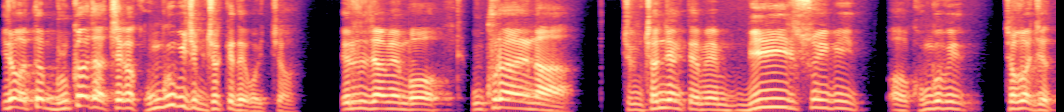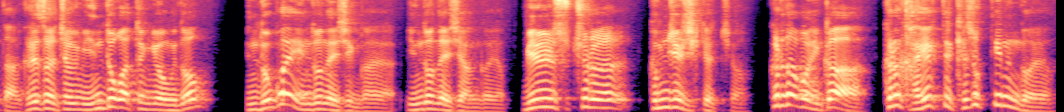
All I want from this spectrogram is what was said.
이런 어떤 물가 자체가 공급이 지금 적게 되고 있죠. 예를 들자면 뭐, 우크라이나 지금 전쟁 때문에 밀 수입이, 어, 공급이 적어졌다. 그래서 지금 인도 같은 경우도 인도가 인도네시아인가요? 인도네시아인가요? 밀 수출을 금지를 시켰죠. 그러다 보니까 그런 가격들이 계속 뛰는 거예요.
